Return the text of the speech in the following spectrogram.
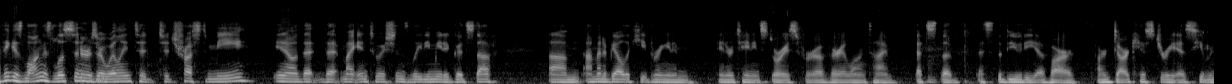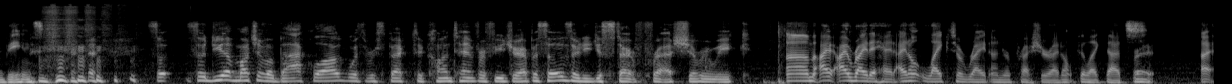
think as long as listeners are willing to to trust me, you know, that that my intuition's leading me to good stuff, um, I'm going to be able to keep bringing in entertaining stories for a very long time. That's the that's the beauty of our our dark history as human beings. So, so do you have much of a backlog with respect to content for future episodes, or do you just start fresh every week? Um, I, I write ahead. I don't like to write under pressure. I don't feel like that's. Right. I,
